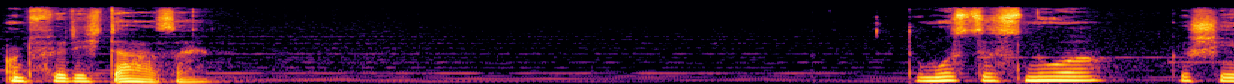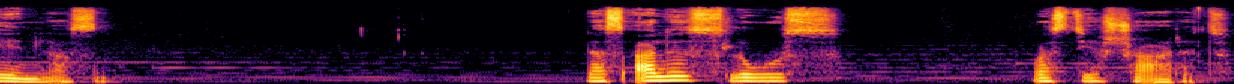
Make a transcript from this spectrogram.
und für dich da sein. Du musst es nur geschehen lassen. Lass alles los, was dir schadet.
